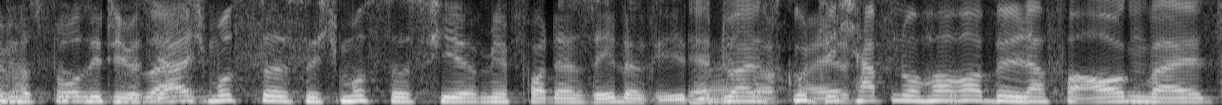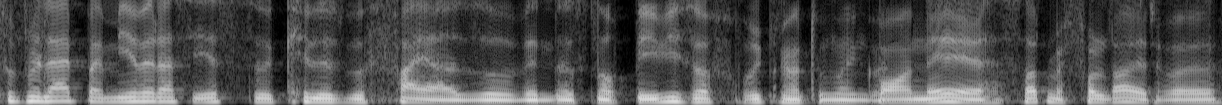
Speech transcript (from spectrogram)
Schönes was Positives. zu Ja, ich musste es, ich musste es hier mir vor der Seele reden. Ja, du alles gut. Ich habe nur es ist- Horrorbilder vor Augen, weil, tut mir leid, bei mir wäre das erste Kill It With Fire. So, wenn das noch Babys auf dem Rücken hat, oh mein Gott. Boah, nee, es hat mir voll leid, weil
